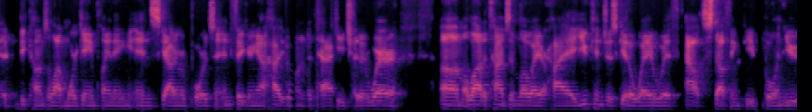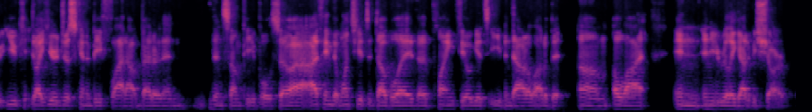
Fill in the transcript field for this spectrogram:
it becomes a lot more game planning and scouting reports and figuring out how you want to attack each other. Where um, a lot of times in low A or high A, you can just get away with out stuffing people, and you you can, like you're just going to be flat out better than than some people. So I, I, think that once you get to double A, the playing field gets evened out a lot of bit, um, a lot, and and you really got to be sharp.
